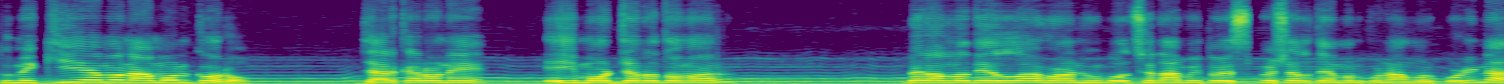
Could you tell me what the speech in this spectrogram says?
তুমি কি এমন আমল করো, যার কারণে এই মর্যাদা তোমার? বেলাল রদি আল্লাহ আনহু বলছেন, আমি তো স্পেশাল তেমন কোনো আমল করি না।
